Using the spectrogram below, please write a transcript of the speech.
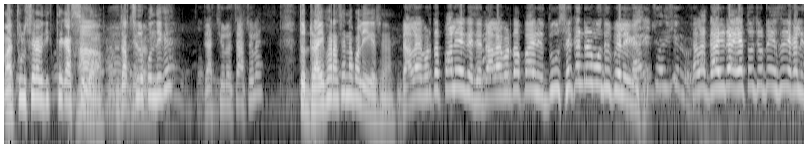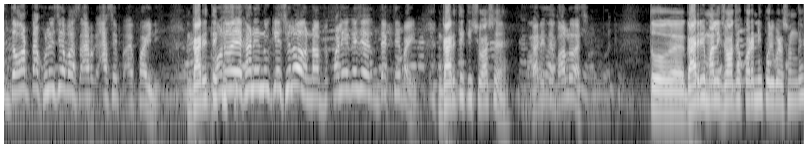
মানে তুলসিরার দিক থেকে আসছিল? হ্যাঁ, যাচ্ছিল কোন দিকে? যাচ্ছিল চাচলে। তো ড্রাইভার আছে না পালিয়ে গেছে? ডালাইভার তো পালিয়ে গেছে ডালাইভার তো পায়নি দু সেকেন্ডের মধ্যে পেলে গেছে। তাহলে গাড়িটা এত জোটে এসেছে খালি দেওয়ারটা খুলেছে বাস আর আসে পাইনি গাড়িতে মনে কিছু এখানে লুকিয়ে ছিল না পালিয়ে গেছে দেখতে পাইনি। গাড়িতে কিছু আছে? গাড়িতে ভালো আছে। তো গাড়ির মালিক যোগাযোগ করেনি পরিবারের সঙ্গে?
